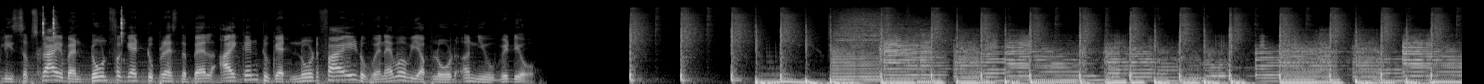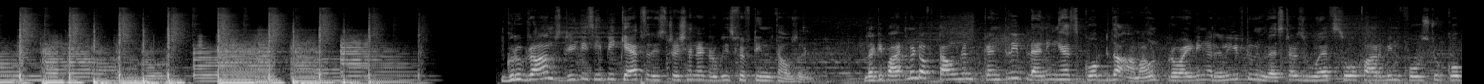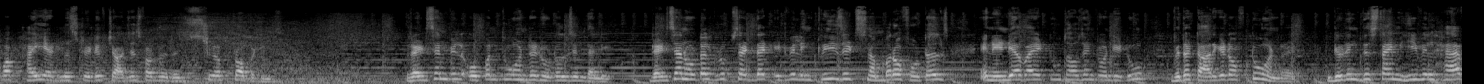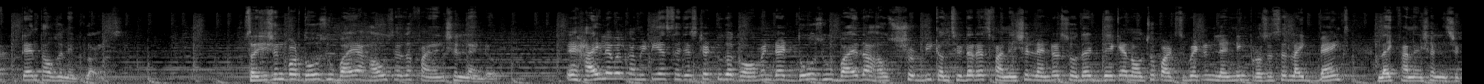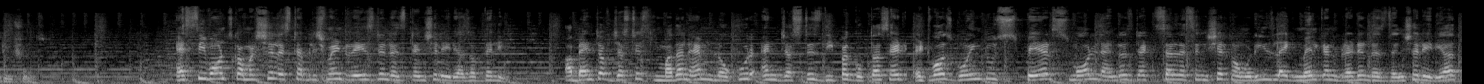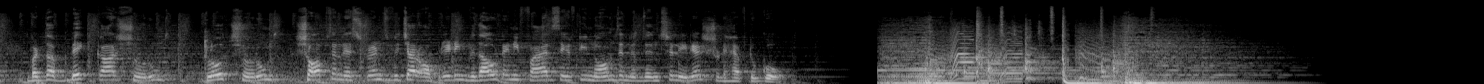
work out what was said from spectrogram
please subscribe and don't forget to press the bell icon to get notified whenever we upload a new video. Gurugram's DTCP caps registration at rupees 15,000. The Department of Town and Country Planning has coped the amount, providing a relief to investors who have so far been forced to cope up high administrative charges for the registry of properties. Radisson will open 200 hotels in Delhi. Radisson Hotel Group said that it will increase its number of hotels in India by 2022 with a target of 200. During this time, he will have 10,000 employees. Suggestion for those who buy a house as a financial lender. A high level committee has suggested to the government that those who buy the house should be considered as financial lenders so that they can also participate in lending processes like banks, like financial institutions. SC wants commercial establishment razed in residential areas of Delhi. A bench of Justice Madan M. Lokur and Justice Deepak Gupta said it was going to spare small lenders that sell essential commodities like milk and bread in residential areas, but the big car showrooms Clothes showrooms, shops and restaurants which are operating without any fire safety norms in residential areas should have to go.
